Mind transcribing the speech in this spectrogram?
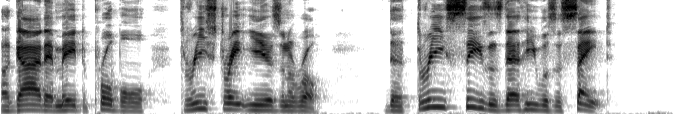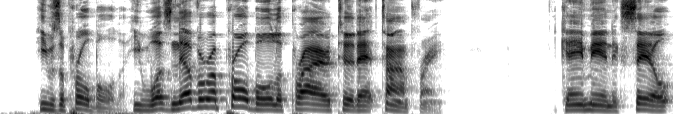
a guy that made the Pro Bowl three straight years in a row. The three seasons that he was a Saint, he was a Pro Bowler. He was never a Pro Bowler prior to that time frame. He came here and excelled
